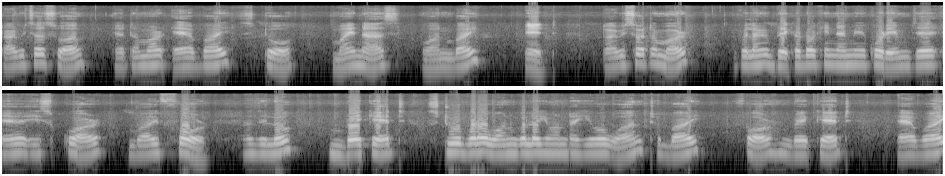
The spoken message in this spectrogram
তাৰপিছত চোৱা ইয়াত আমাৰ A by two minus one by eight তাৰপিছত আমাৰ ইফালে আমি ব্ৰেকেটৰখিনি আমি কৰিম যে এ স্কুৱাৰ বাই ফ'ৰ দিলোঁ ব্ৰেকেট টুৰ পৰা ওৱান গ'লে কিমান থাকিব? One by four bracket A by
